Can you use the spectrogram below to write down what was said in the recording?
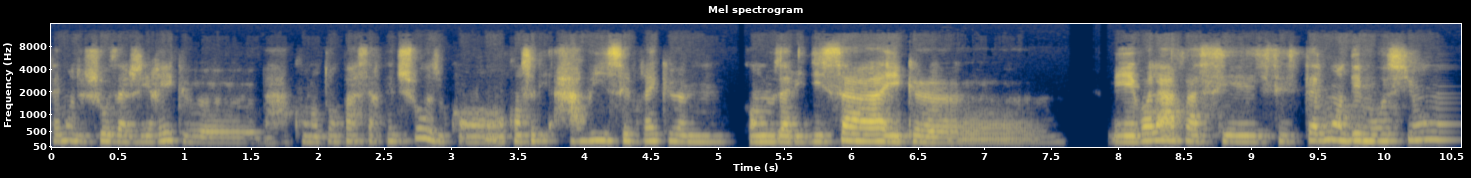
tellement, de choses à gérer que bah, qu'on n'entend pas certaines choses ou qu'on se dit ah oui c'est vrai que qu'on nous avait dit ça et que mais voilà, c'est tellement d'émotions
